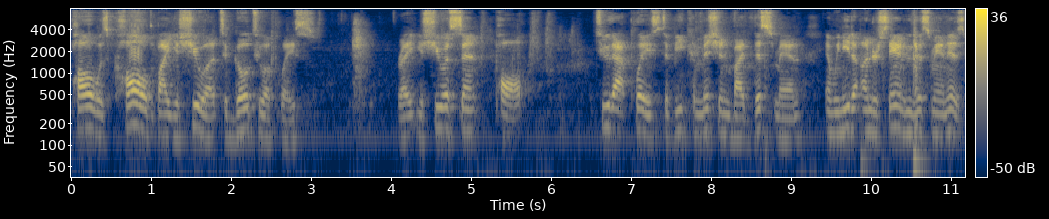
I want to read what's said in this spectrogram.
Paul was called by Yeshua to go to a place, right? Yeshua sent Paul to that place to be commissioned by this man, and we need to understand who this man is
